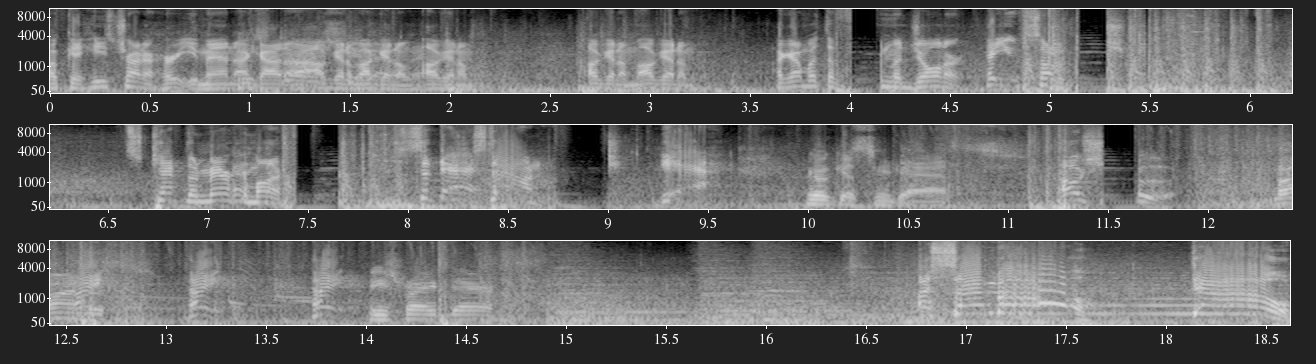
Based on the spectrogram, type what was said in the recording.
Okay, he's trying to hurt you, man. I got him. I'll get him. I'll get him. I'll get him. I'll get him. I'll get him. I got him with the f***ing Mjolnir. Hey, you son of a bitch. It's Captain America, mother. Sit the ass down. Yeah. Go get some gas. Oh, sh. Behind Hey, us. hey, hey. He's right there. Assemble! Go!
